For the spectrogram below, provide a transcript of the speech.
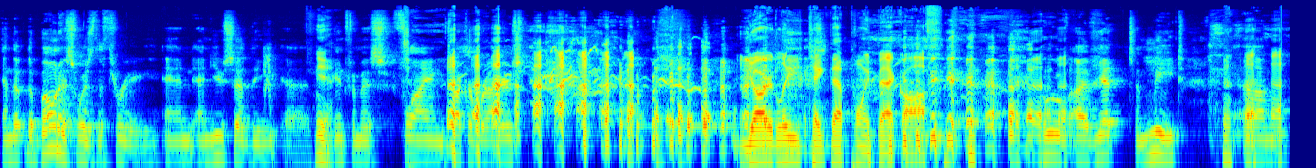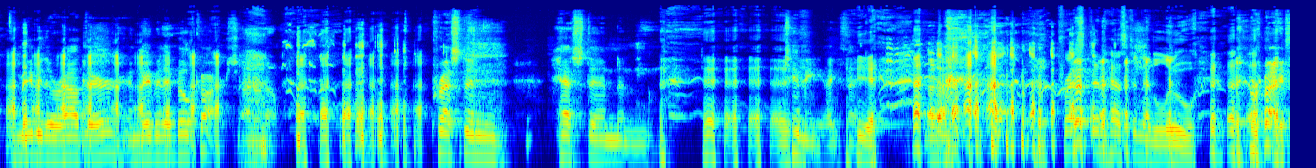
And the, the bonus was the three, and and you said the uh, Yeah. infamous flying Tucker brothers, Yardley, take that point back off. who I've yet to meet. Um, maybe they're out there, and maybe they build cars. I don't know. Preston, Heston, and Timmy, I think. yeah. Preston, Heston, and Lou. right.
